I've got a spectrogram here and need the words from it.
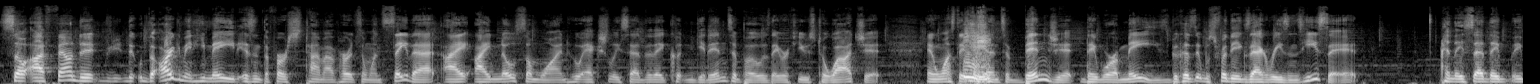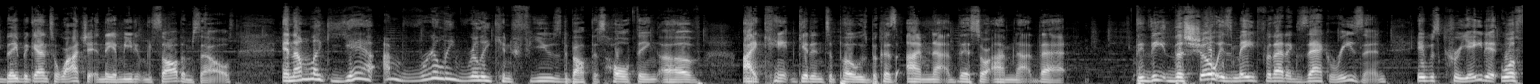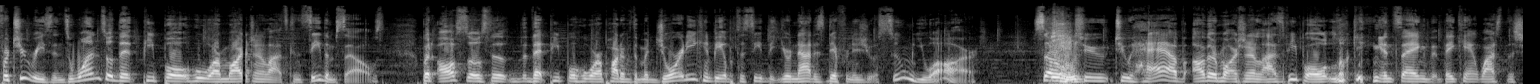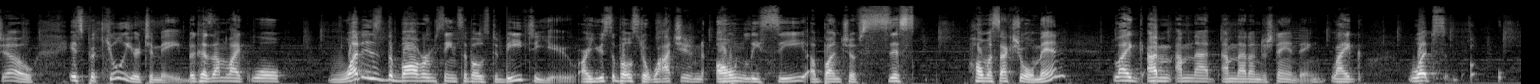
So I found it. The argument he made isn't the first time I've heard someone say that. I, I know someone who actually said that they couldn't get into Pose, they refused to watch it. And once they mm-hmm. began to binge it, they were amazed because it was for the exact reasons he said. And they said they they began to watch it and they immediately saw themselves. And I'm like, yeah, I'm really, really confused about this whole thing of I can't get into pose because I'm not this or I'm not that. The, the, the show is made for that exact reason. It was created, well, for two reasons. One, so that people who are marginalized can see themselves, but also so that people who are a part of the majority can be able to see that you're not as different as you assume you are. So mm-hmm. to to have other marginalized people looking and saying that they can't watch the show, it's peculiar to me because I'm like, well, what is the ballroom scene supposed to be to you? Are you supposed to watch it and only see a bunch of cis homosexual men? Like I'm I'm not I'm not understanding. Like what's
